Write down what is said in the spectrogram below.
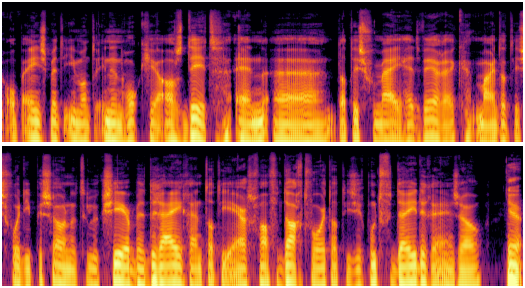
opeens met iemand in een hokje als dit. En eh, dat is voor mij het werk, maar dat is voor die persoon natuurlijk zeer bedreigend. Dat hij ergens van verdacht wordt, dat hij zich moet verdedigen en zo. Ja.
